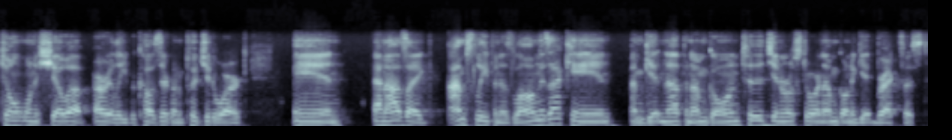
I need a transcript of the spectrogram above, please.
don't want to show up early because they're going to put you to work." And and I was like, "I'm sleeping as long as I can. I'm getting up and I'm going to the general store and I'm going to get breakfast."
